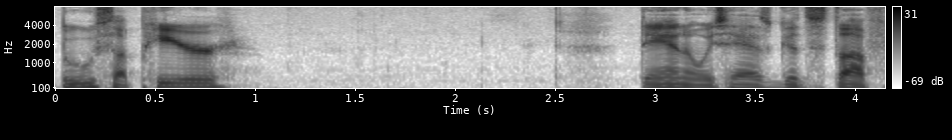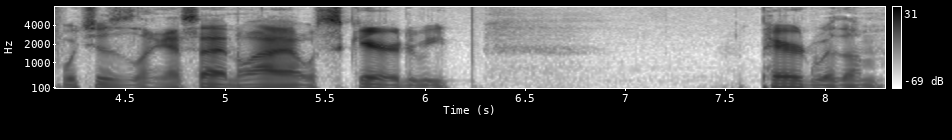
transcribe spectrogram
booth up here. Dan always has good stuff, which is, like I said, why I was scared to be paired with him.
